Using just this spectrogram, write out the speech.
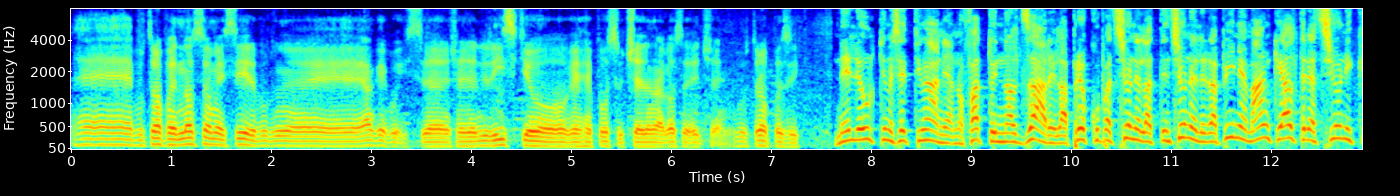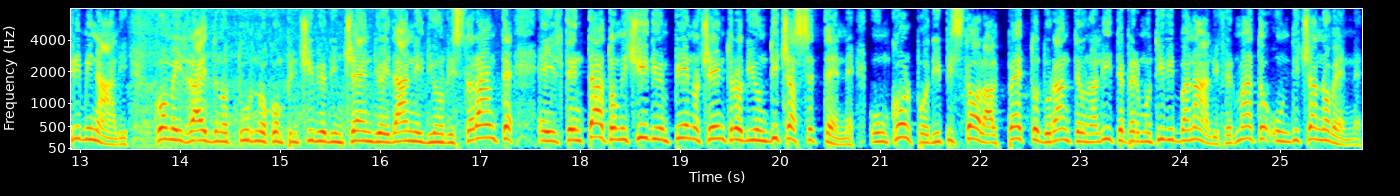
Eh, purtroppo è il nostro mestiere, eh, anche questo, eh, c'è il rischio che può succedere una cosa del genere, purtroppo sì. Nelle ultime settimane hanno fatto innalzare la preoccupazione e l'attenzione le rapine, ma anche altre azioni criminali, come il raid notturno con principio di incendio ai danni di un ristorante e il tentato omicidio in pieno centro di un diciassettenne. Un colpo di pistola al petto durante una lite per motivi banali, fermato un diciannovenne.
